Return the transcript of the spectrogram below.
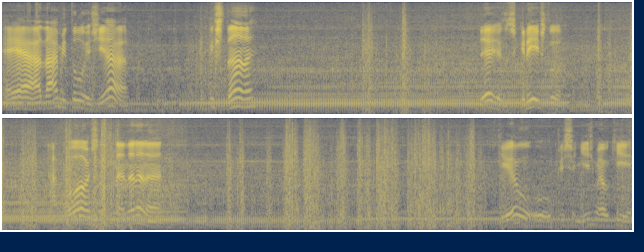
é a da mitologia cristã, né? Deus, Jesus Cristo, apóstolo, nananana. Porque o, o cristianismo é o que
